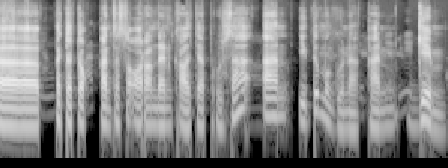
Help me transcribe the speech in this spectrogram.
uh, kecocokan seseorang dan culture perusahaan itu menggunakan game.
